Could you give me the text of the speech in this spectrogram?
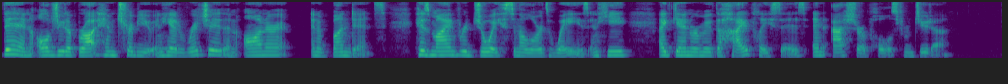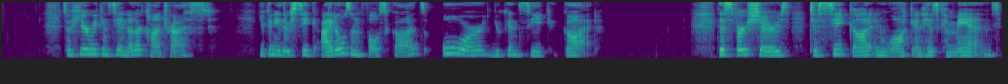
Then all Judah brought him tribute, and he had riches and honor and abundance. His mind rejoiced in the Lord's ways, and he again removed the high places and Asherah poles from Judah. So here we can see another contrast. You can either seek idols and false gods, or you can seek God. This verse shares to seek God and walk in his commands.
